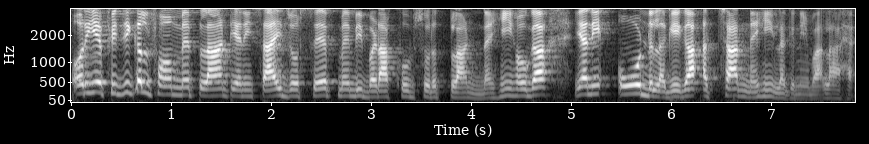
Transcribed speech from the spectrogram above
और ये फ़िज़िकल फॉर्म में प्लांट यानी साइज़ और शेप में भी बड़ा खूबसूरत प्लांट नहीं होगा, यानी ओड लगेगा अच्छा नहीं लगने वाला है।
